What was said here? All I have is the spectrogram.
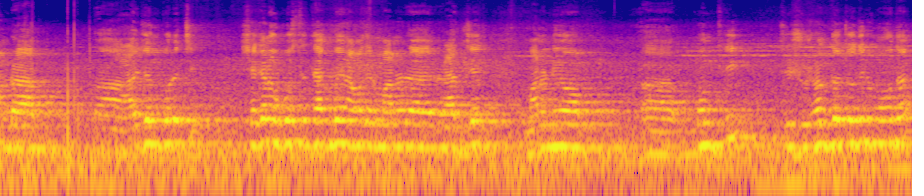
আমরা আয়োজন করেছি। সেখানে উপস্থিত থাকবেন আমাদের মান রাজ্যের মাননীয় মন্ত্রী শ্রী সুশান্ত চৌধুরী মহোদয়,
